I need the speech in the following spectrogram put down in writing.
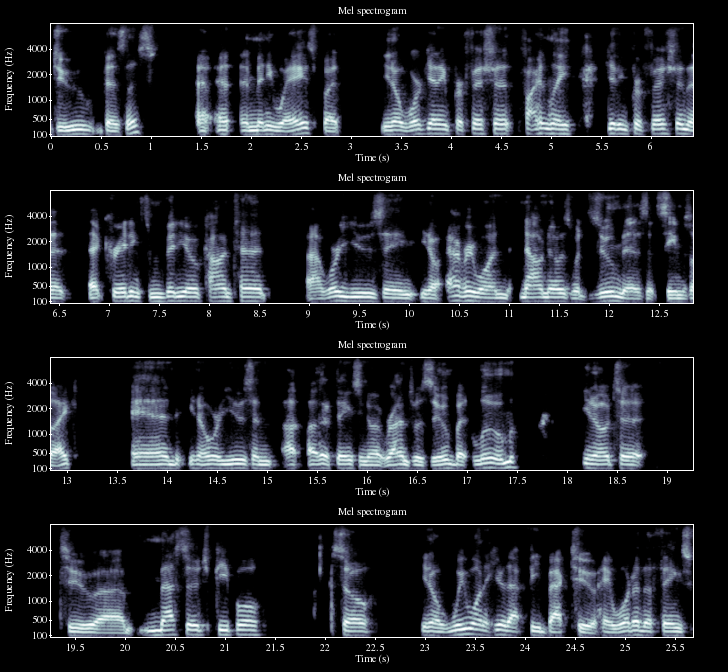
do business in many ways, but you know we're getting proficient finally getting proficient at, at creating some video content uh, we're using you know everyone now knows what zoom is it seems like and you know we're using uh, other things you know it rhymes with zoom but loom you know to to uh, message people so you know we want to hear that feedback too. Hey what are the things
